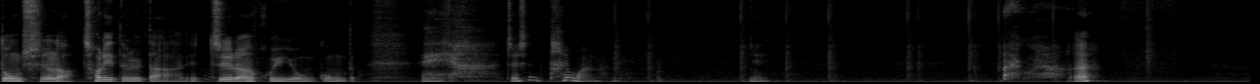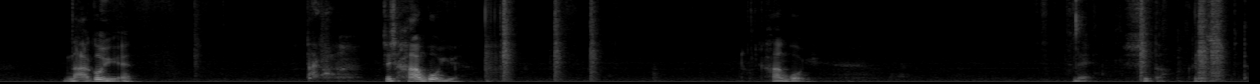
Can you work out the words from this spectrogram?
동실러 철이 들다. 쯔런 후용공的. 에야, 这是太晚了. 예. 아이고야. 에? 나거语言? 아이고. 这是韩国语. 한국어. 쓰다 그렇습니다.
